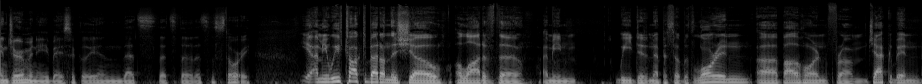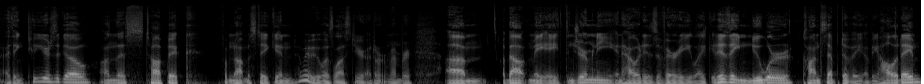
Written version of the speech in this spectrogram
and Germany basically and that's that's the that's the story. Yeah, I mean, we've talked about on this show a lot of the. I mean, we did an episode with Loren uh, Balhorn from Jacobin, I think two years ago on this topic, if I'm not mistaken. Maybe it was last year. I don't remember. Um, about May 8th in Germany and how it is a very like it is a newer concept of a of a holiday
